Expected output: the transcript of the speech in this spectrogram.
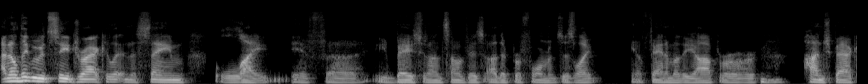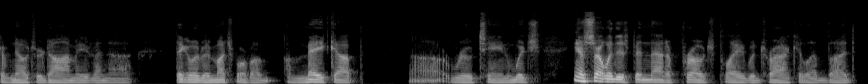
I don't think we would see Dracula in the same light if you base it on some of his other performances, like you know Phantom of the Opera or mm-hmm. Hunchback of Notre Dame. Even uh, think it would have been much more of a, a makeup uh, routine, which you know certainly there's been that approach played with Dracula, but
